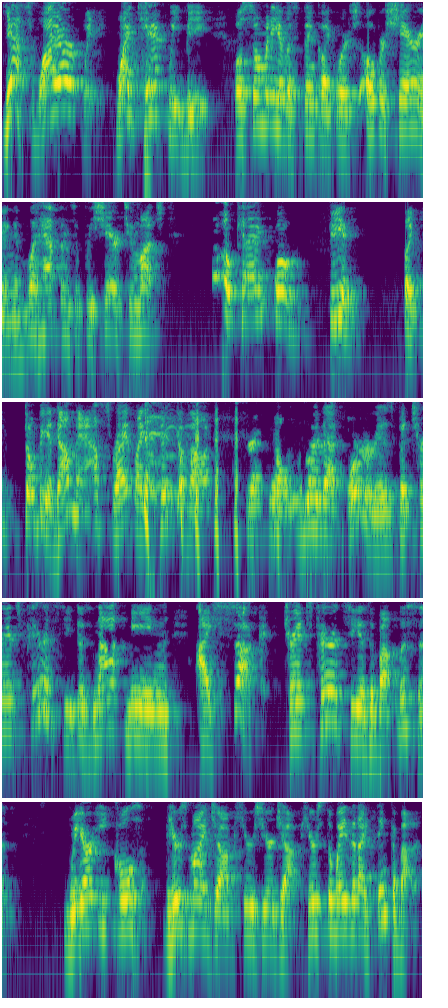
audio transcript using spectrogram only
yes, why aren't we? Why can't we be? Well, so many of us think like we're oversharing, and what happens if we share too much? Okay, well, be a like don't be a dumbass, right? Like think about you know, where that border is. But transparency does not mean I suck. Transparency is about listen. We are equals. Here's my job. Here's your job. Here's the way that I think about it.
